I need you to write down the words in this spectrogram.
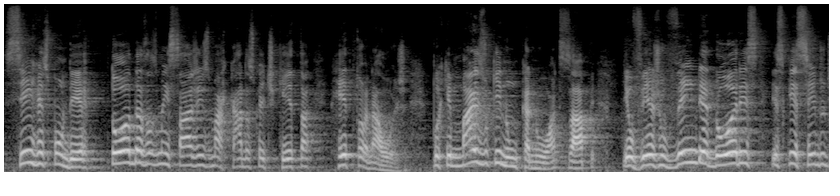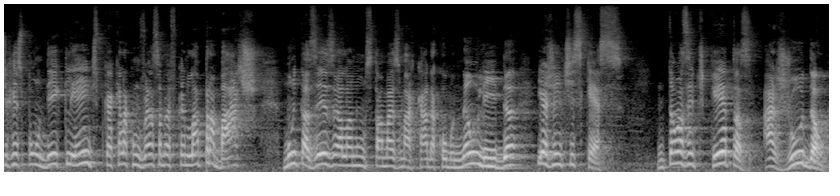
sem responder todas as mensagens marcadas com a etiqueta retornar hoje. Porque mais do que nunca no WhatsApp eu vejo vendedores esquecendo de responder clientes, porque aquela conversa vai ficando lá para baixo Muitas vezes ela não está mais marcada como não lida e a gente esquece. Então as etiquetas ajudam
